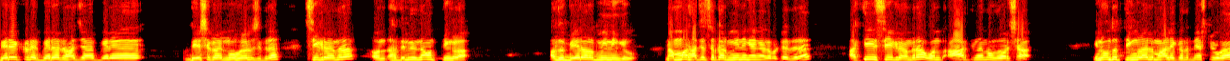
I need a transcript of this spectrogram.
ಬೇರೆ ಕಡೆ ಬೇರೆ ರಾಜ್ಯ, ಬೇರೆ ದೇಶಗಳನ್ನು ಹೋಲಿಸಿದ್ರೆ ಶೀಘ್ರ ಅಂದ್ರೆ ಒಂದ್ ಹದಿನೈದು ದಿನ, ಒಂದು ತಿಂಗಳ. ಅದು ಬೇರೆಯವ್ರ ಮೀನಿಂಗ್ ನಮ್ಮ ರಾಜ್ಯ ಸರ್ಕಾರ ಮೀನಿಂಗ್ ಹೆಂಗಾಗ್ಬಿಟ್ಟಿದ್ರೆ ಅತಿ ಶೀಘ್ರ ಅಂದ್ರೆ ಒಂದ್ ಆರು ತಿಂಗಳಿಂದ ಒಂದು ವರ್ಷ. ಇನ್ನೊಂದು ತಿಂಗಳಲ್ಲಿ ಮಾಡ್ಲಿಕ್ಕೆ ನೆಕ್ಸ್ಟ್ ಇವಾಗ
